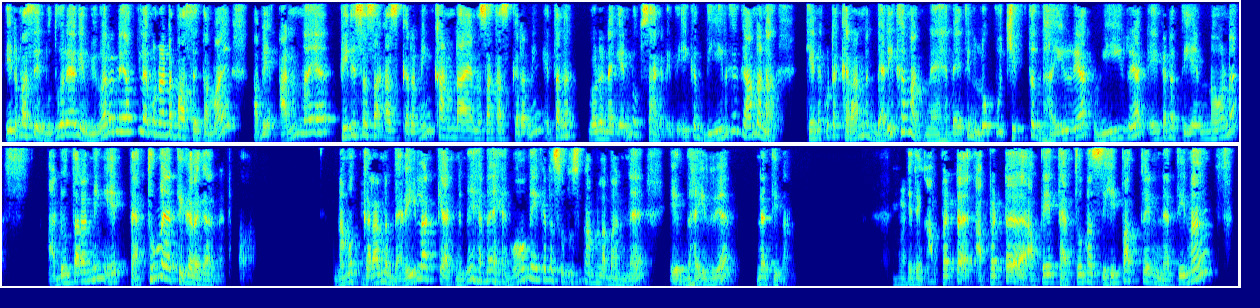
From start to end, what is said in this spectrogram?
ඊට පස්සේ බුදුරයාගේ විවරණයක් ලැබුණාට පස්සේ තමයි අපි අන් අය පිරිස සකස් කරමින් කණ්ඩායම සකස් කරමින් එතන ගොඩ නැගෙන්න උත්සාහ කරන්නේ. ඒක දීර්ඝ ගමනක්. කෙනෙකුට කරන්න බැරි කමක් නැහැ. හැබැයි ඉතින් ලොකු චිත්ත ධෛර්යයක්, වීරයක් ඒකට තියෙන්න ඕන. අඩුතරමින් ඒ පැතුම ඇති කරගන්නට නමුත් කරන්න බැරි ඉලක්කයක් නෙමෙයි. හැබැයි හැමෝම ඒකට සුදුසුකම් ලබන්නේ ඒ ධෛර්යය නැතිනම්. ඉතින් අපිට අපිට අපේ පැතුම සිහිපත් වෙන්නේ නැතිනම්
